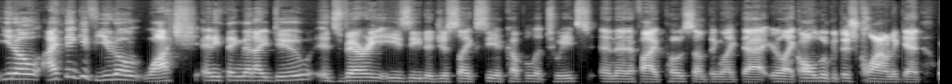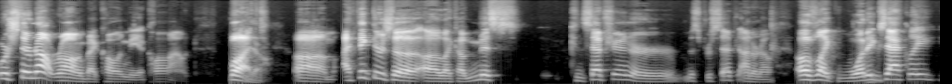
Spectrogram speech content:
you know, I think if you don't watch anything that I do, it's very easy to just like see a couple of tweets, and then if I post something like that, you're like, oh, look at this clown again. Which they're not wrong by calling me a clown, but um, I think there's a, a like a misconception or misperception. I don't know of like what exactly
